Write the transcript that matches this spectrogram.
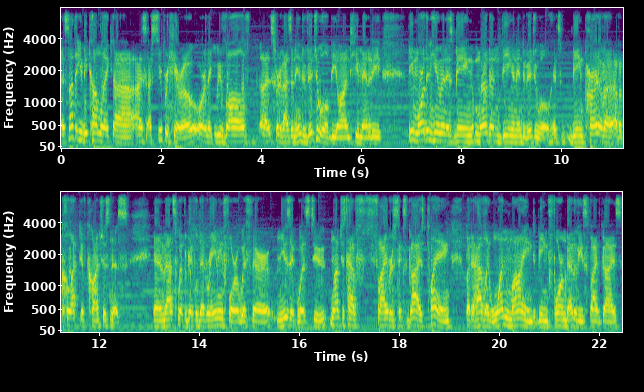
it's not that you become like uh, a, a, superhero or that you evolve uh, sort of as an individual beyond humanity being more than human is being more than being an individual. It's being part of a, of a collective consciousness. And that's what the Grateful Dead were aiming for with their music was to not just have five or six guys playing, but to have like one mind being formed out of these five guys.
